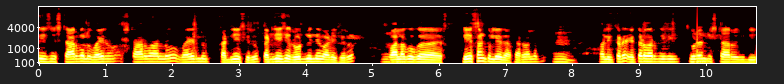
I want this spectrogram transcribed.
తీసి స్టార్ వాళ్ళు వైర్ స్టార్ వాళ్ళు వైర్లు కట్ చేసిర్రు కట్ చేసి రోడ్ మీదనే వాడేసారు. వాళ్ళకు ఒక ప్లేస్ అంటూ లేదా సార్ వాళ్ళకు. వాళ్ళు ఇక్కడ ఎక్కడ వరకు ఇది? చూడండి స్టార్ ఇది.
